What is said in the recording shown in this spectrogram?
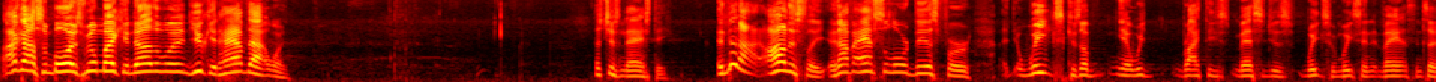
I got some boys. We'll make another one. You can have that one. That's just nasty. And then I honestly, and I've asked the Lord this for weeks because of you know we write these messages weeks and weeks in advance, and so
